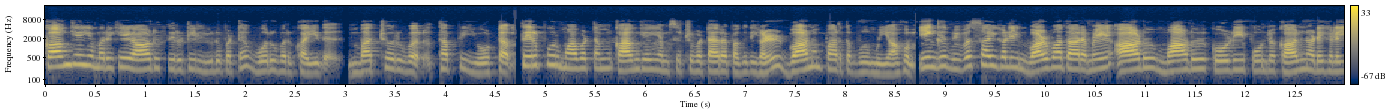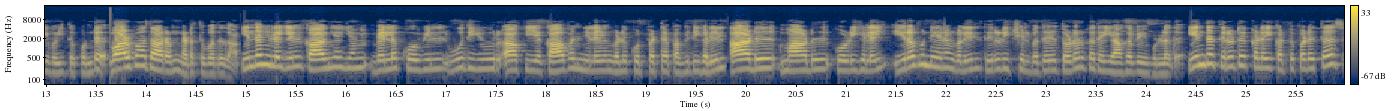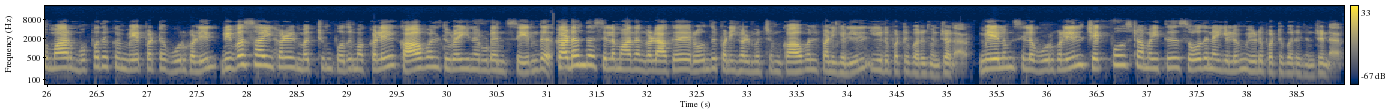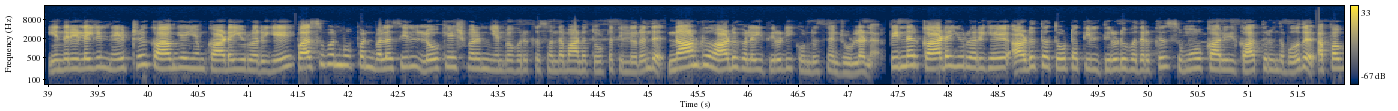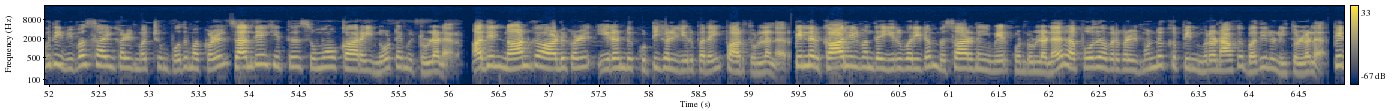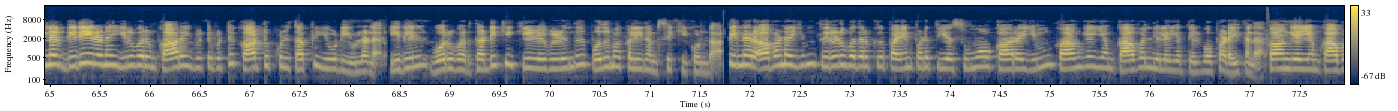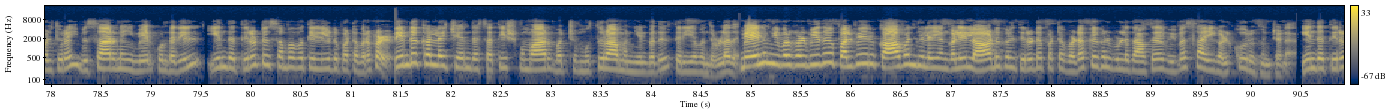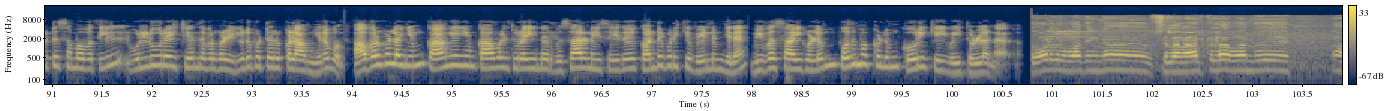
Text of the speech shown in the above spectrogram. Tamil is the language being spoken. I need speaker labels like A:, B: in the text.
A: காங்கேயம் அருகே ஆடு திருட்டில் ஈடுபட்ட ஒருவர் கைது. மற்றொருவர் தப்பியோட்டம் திருப்பூர் மாவட்டம் காங்கேயம் சுற்றுவட்டார பகுதிகள் வானம் பார்த்த பூமியாகும். இங்கு விவசாயிகளின் வாழ்வாதாரமே ஆடு மாடு கோழி போன்ற கால்நடைகளை வைத்துக் கொண்டு வாழ்வாதாரம் நடத்துவதுதான். இந்த நிலையில் காங்கேயம் வெள்ளக்கோவில் ஊதியூர் ஆகிய காவல் நிலையங்களுக்குட்பட்ட பகுதிகளில் ஆடு மாடு கோழிகளை இரவு நேரங்களில் திருடிச் செல்வது தொடர்கதையாகவே உள்ளது. இந்த திருட்டுக்களை கட்டுப்படுத்த சுமார் முப்பதுக்கும் மேற்பட்ட ஊர்களில் விவசாயிகள் மற்றும் பொதுமக்களே காவல் காவல்துறையினருடன் சேர்ந்து கடந்த சில மாதங்களாக ரோந்து பணிகள் மற்றும் காவல் பணிகளில் ஈடுபட்டு வருகின்றனர். மேலும் சில ஊர்களில் செக் போஸ்ட் அமைத்து சோதனையிலும் ஈடுபட்டு வருகின்றனர். இந்த நிலையில் நேற்று காங்கேயம் காடையூர் அருகே பசுவன்முப்பன் வலசில் லோகேஸ்வரன் என்பவருக்கு சொந்தமான தோட்டத்திலிருந்து நான்கு ஆடுகளை திருடி கொண்டு சென்றுள்ளனர். பின்னர் காடையூர் அருகே அடுத்த தோட்டத்தில் திருடுவதற்கு சுமோ காரில் காத்திருந்தபோது அப்பகுதி விவசாயிகள் மற்றும் பொதுமக்கள் சந்தேகித்து சுமோ காரை நோட்டமிட்டுள்ளனர். அதில் நான்கு ஆடுகள் இரண்டு குட்டிகள் இருப்பதை பார்த்துள்ளனர். பின்னர் காரில் வந்த இருவரிடம் விசாரணை மேற்கொண்டுள்ளனர். அப்போது அவர்கள் முன்னுக்கு பின் முரணாக பதிலளித்துள்ளனர். பின்னர் திடீரென இருவரும் காரை விட்டுவிட்டு காட்டுக்குள் தப்பியோடியுள்ளனர் இதில் ஒருவர் தடுக்கி கீழே விழுந்து பொதுமக்களிடம் சிக்கிக் கொண்டார். பின்னர் அவனையும் திருடுவதற்கு பயன்படுத்திய சுமோ காரையும் காங்கேயம் காவல் நிலையத்தில் ஒப்படைத்தனர். காங்கேயம் காவல்துறை விசாரணை மேற்கொண்டதில் இந்த திருட்டு சம்பவத்தில் ஈடுபட்டவர்கள் திண்டுக்கல்லைச் சேர்ந்த சதீஷ்குமார் மற்றும் முத்துராமன் என்பது தெரியவந்துள்ளது. மேலும் இவர்கள் மீது பல்வேறு காவல் நிலையங்களில் ஆடுகள் திருடப்பட்ட வழக்குகள் உள்ளதாக விவசாயிகள் கூறுகின்றனர். இந்த திருட்டு சம்பவத்தில் உள்ளூரைச் சேர்ந்தவர்கள் ஈடுபட்டிருக்கலாம் எனவும் அவர்களையும் காங்கேயம் காவல்துறையினர் விசாரணை செய்து கண்டுபிடிக்க வேண்டும் என விவசாயிகளும் பொதுமக்களும் கோரிக்கை வைத்துள்ளனர்.
B: தோட்டத்தில் பார்த்தீங்கன்னா சில நாட்களாக வந்து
